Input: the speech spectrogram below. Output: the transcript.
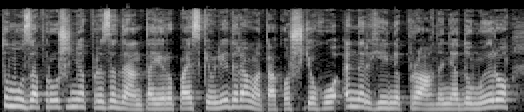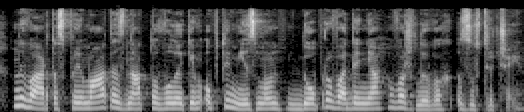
Тому запрошення президента європейським лідерам, а також його енергійне прагнення до миру, не варто сприймати з надто великим оптимізмом до проведення важливих зустрічей.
